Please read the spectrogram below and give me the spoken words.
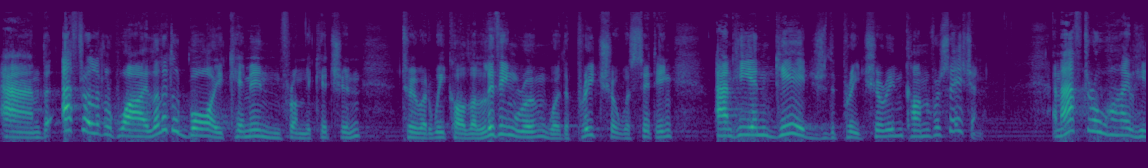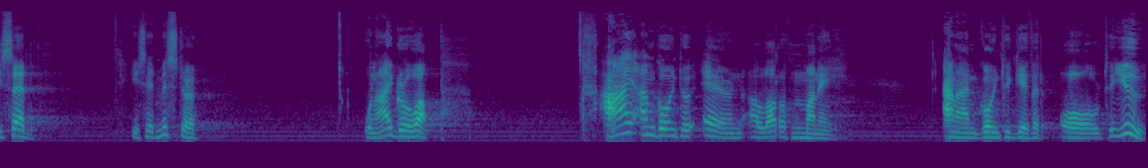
And after a little while, the little boy came in from the kitchen to what we call the living room where the preacher was sitting, and he engaged the preacher in conversation. And after a while, he said, he said, Mister, when I grow up, I am going to earn a lot of money and I'm going to give it all to you.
